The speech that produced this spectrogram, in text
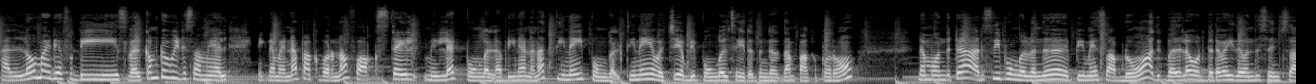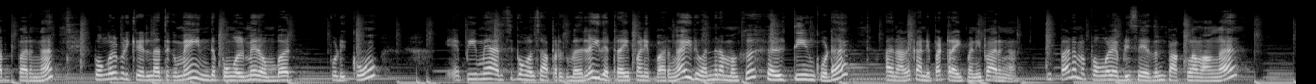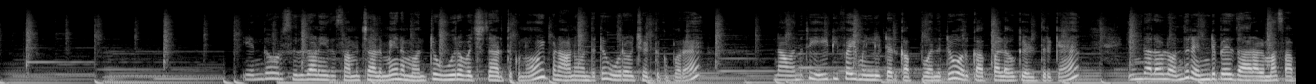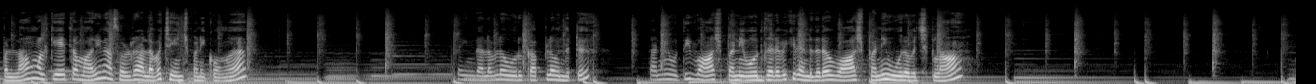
Hello my dear foodies welcome to வீட்டு சமையல் இன்னைக்கு நம்ம என்ன பார்க்க போறோம்னா ஃபாக்ஸ் ஸ்டைல் மில்லட் பொங்கல். அப்படின்னா என்னன்னா திணை பொங்கல். திணையை வச்சு எப்படி பொங்கல் செய்யறதுங்கிறது தான் பார்க்க போறோம். நம்ம வந்துட்டு அரிசி பொங்கல் வந்து எப்பயுமே சாப்பிடுவோம். அதுக்கு பதிலாக ஒரு தடவை இதை வந்து செஞ்சு சாப்பிட்டு பாருங்க. பொங்கல் பிடிக்கிற எல்லாத்துக்குமே இந்த பொங்கலுமே ரொம்ப பிடிக்கும். எப்பயுமே அரிசி பொங்கல் சாப்பிட்றதுக்கு பதிலாக இதை ட்ரை பண்ணி பாருங்கள் இது வந்து நமக்கு ஹெல்த்தியும் கூட. அதனால கண்டிப்பாக ட்ரை பண்ணி பாருங்க. இப்போ நம்ம பொங்கல் எப்படி செய்யறதுன்னு பார்க்கலாம். வாங்க. எந்த ஒரு சிறுதானியத்தை சமைச்சாலுமே நம்ம வந்துட்டு ஊற வச்சு தான் எடுத்துக்கணும். இப்போ நானும் வந்துட்டு ஊற வச்சு எடுத்துக்க போகிறேன் நான் வந்துட்டு எயிட்டி ஃபைவ் மில்லிலிட்டர் கப் வந்துட்டு ஒரு கப் அளவுக்கு எடுத்திருக்கேன். இந்த அளவில் வந்து ரெண்டு பேர் தாராளமாக சாப்பிட்லாம். உங்களுக்கு ஏற்ற மாதிரி நான் சொல்கிற அளவை சேஞ்ச் பண்ணிக்கோங்க. இப்போ இந்த அளவில் ஒரு கப்பில் வந்துட்டு தண்ணி ஊற்றி வாஷ் பண்ணி ஒரு தடவைக்கு ரெண்டு தடவை வாஷ் பண்ணி ஊற வச்சுக்கலாம்.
